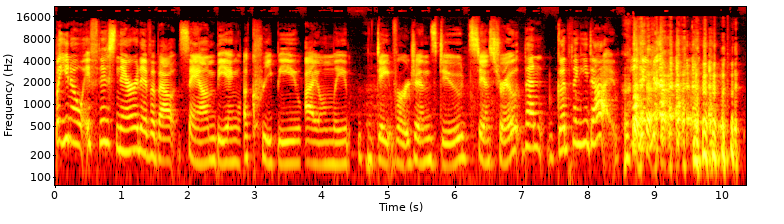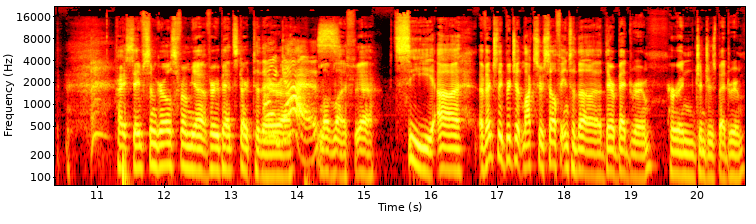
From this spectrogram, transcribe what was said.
but you know, if this narrative about Sam being a creepy, I only date virgins dude stands true, then good thing he died. Like, Probably saved some girls from yeah, a very bad start to their I uh, love life. Yeah. Let's see. Uh, eventually, Bridget locks herself into the their bedroom, her and Ginger's bedroom,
